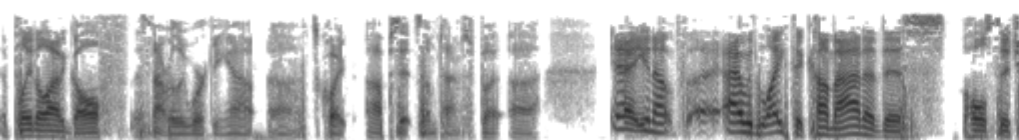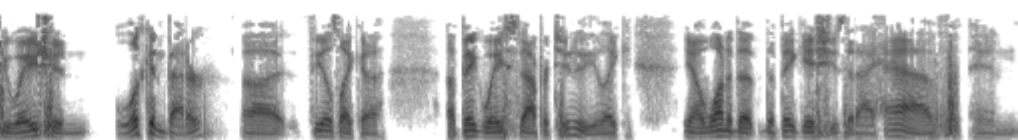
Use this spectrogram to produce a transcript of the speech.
I played a lot of golf. That's not really working out. Uh it's quite opposite sometimes, but uh yeah, you know, I would like to come out of this whole situation looking better. Uh, feels like a a big wasted opportunity. Like, you know, one of the the big issues that I have, and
